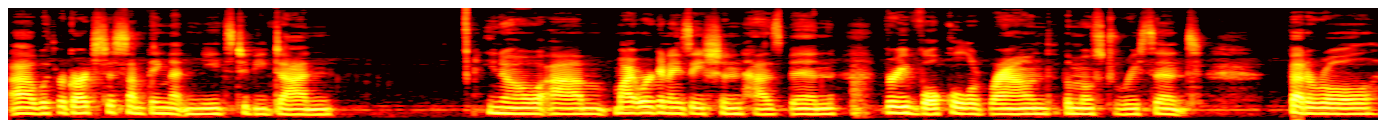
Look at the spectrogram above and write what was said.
Uh, with regards to something that needs to be done, you know, um, my organization has been very vocal around the most recent federal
